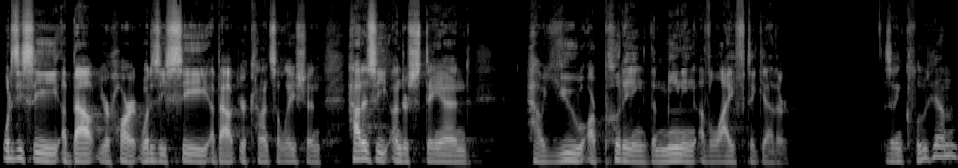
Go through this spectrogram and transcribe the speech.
What does he see about your heart? What does he see about your consolation? How does he understand? How you are putting the meaning of life together. Does it include him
